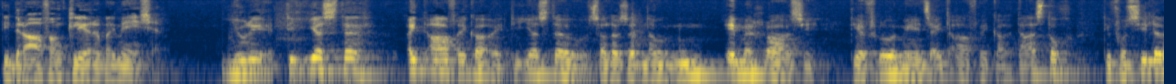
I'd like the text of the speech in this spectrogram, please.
die dra van klere by mense. Julie, die eerste uit Afrika uit. Die eerste sal ons dit nou noem emigrasie deur vroeë mense uit Afrika. Daar's tog die fossiele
